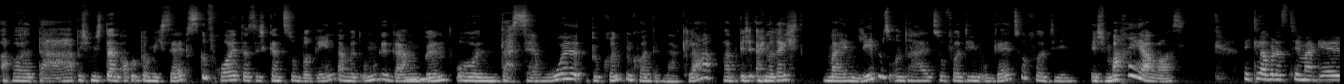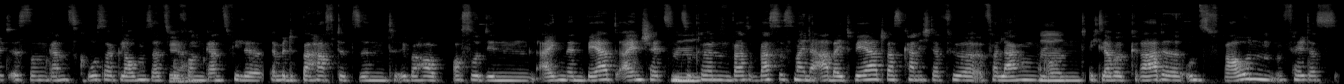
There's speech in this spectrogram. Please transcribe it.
aber da habe ich mich dann auch über mich selbst gefreut, dass ich ganz souverän damit umgegangen Mhm. bin und das sehr wohl begründen konnte. Na klar, habe ich ein Recht, meinen Lebensunterhalt zu verdienen und Geld zu verdienen. Ich mache ja was. Ich glaube, das Thema Geld ist so ein ganz großer Glaubenssatz, Ja. wovon ganz viele damit behaftet sind, überhaupt auch so den eigenen Wert einschätzen Mhm. zu können. Was, was ist meine Arbeit wert? Was kann ich dafür verlangen? Mhm. Und ich glaube, gerade uns Frauen fällt das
